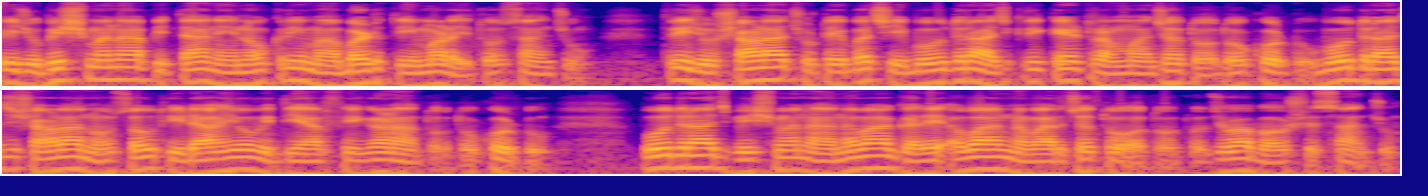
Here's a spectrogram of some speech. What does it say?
બીજું ભીષ્મના પિતાને નોકરીમાં બઢતી મળી તો સાચું. ત્રીજું, શાળા છૂટે પછી બોધરાજ ક્રિકેટ રમવા જતો તો ખોટું. બોધરાજ શાળાનો સૌથી ડાહ્યો વિદ્યાર્થી ગણાતો તો ખોટું. બોધરાજ ભીષ્મના નવા ઘરે અવારનવાર જતો હતો તો જવાબ આવશે સાચું.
